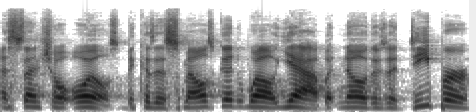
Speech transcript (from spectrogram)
essential oils? Because it smells good? Well, yeah, but no, there's a deeper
